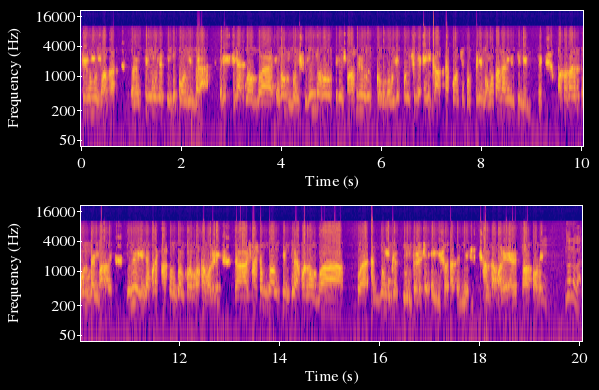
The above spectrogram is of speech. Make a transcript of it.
তৃণমূল সরকার। মানে তৃণমূলের কিন্তু কর্মীরা। এবং সুজন চক্রবর্তীকে সরাসরি অভিযোগ- করেছিল, এই কাজটা করছে প্রত্যেকে মমতা দাঁড়িয়েছে বিরুদ্ধে। অর্থাৎ তাদের ভোট ব্যাংক বাড়াবে। যদিও এই ব্যাপারে শাসক দল কোনো কথা বলেনি শাসক দল কিন্তু এখনও একদম মুখে তুল পেরেছে এই বিষয়টাকে নিয়ে। শান্তা পালের অ্যারেস্ট হওয়ার পরে। ধন্যবাদ।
